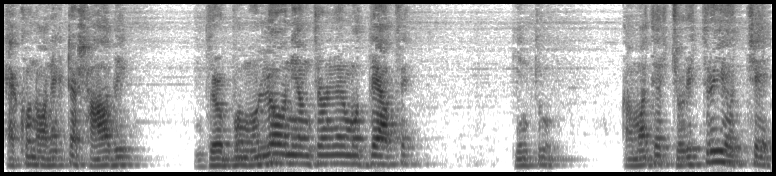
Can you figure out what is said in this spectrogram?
এখন অনেকটা স্বাভাবিক। দ্রব্যমূল্যও নিয়ন্ত্রণের মধ্যে আছে। কিন্তু আমাদের চরিত্রই হচ্ছে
